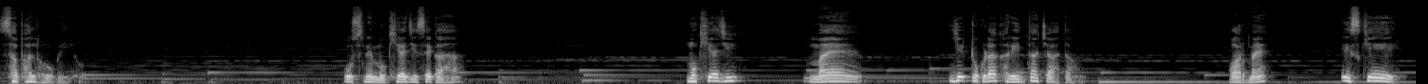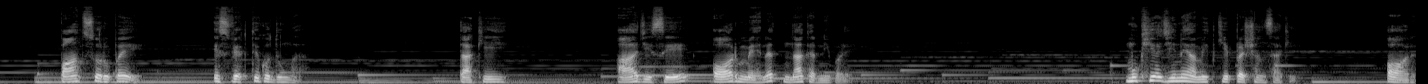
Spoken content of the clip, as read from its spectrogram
सफल हो गई हो। उसने मुखिया जी से कहा, मुखिया जी, मैं ये टुकड़ा खरीदना चाहता हूँ और मैं इसके पाँच सौ रुपए इस व्यक्ति को दूँगा ताकि आज इसे और मेहनत ना करनी पड़े। मुखिया जी ने अमित की प्रशंसा की और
